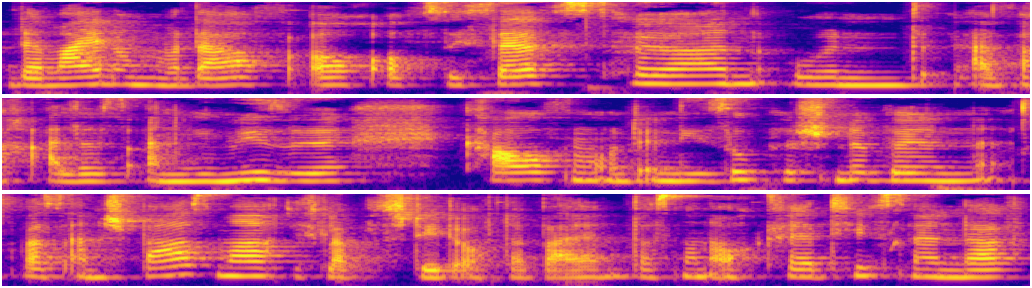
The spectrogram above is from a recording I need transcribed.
der Meinung, man darf auch auf sich selbst hören und einfach alles an Gemüse kaufen und in die Suppe schnippeln, was einem Spaß macht. Ich glaube, das steht auch dabei, dass man auch kreativ sein darf.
